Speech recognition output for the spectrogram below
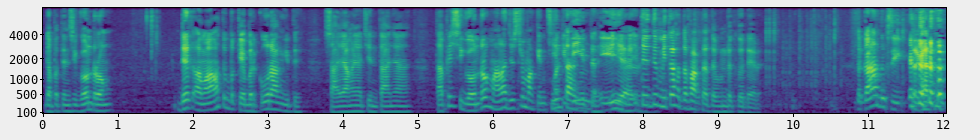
dapetin si gondrong, dia lama-lama tuh kayak berkurang gitu. Sayangnya, cintanya. Tapi si gondrong malah justru makin cinta, Makin gitu. Iya, iya. itu itu mitos atau fakta tuh menurut lu, Der? Tergantung sih. Tergantung.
